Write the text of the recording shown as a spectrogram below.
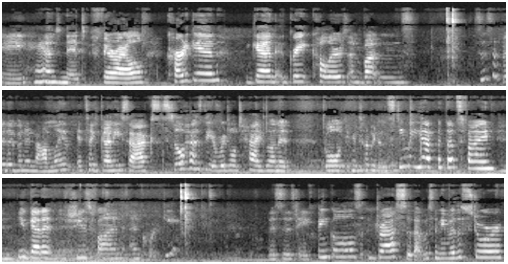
A hand knit Fair Isle cardigan. Again, great colors and buttons. This is a bit of an anomaly. It's a Gunne Sax. Still has the original tags on it. Gold. You can tell we didn't steam it yet, but that's fine. You get it. She's fun and quirky. This is a Finkel's dress, so that was the name of the store.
